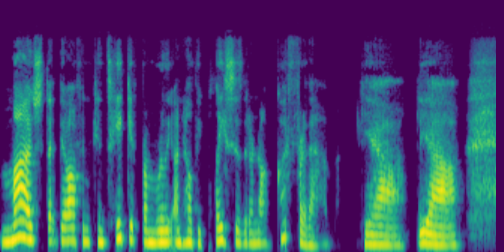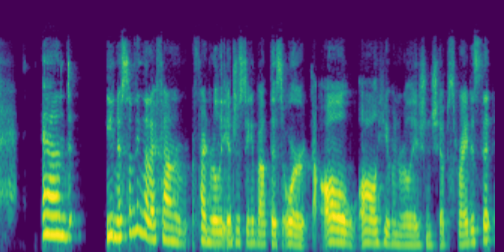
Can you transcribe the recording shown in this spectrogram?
much that they often can take it from really unhealthy places that are not good for them. Yeah, yeah. And you know something that i found find really interesting about this or all all human relationships right is that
